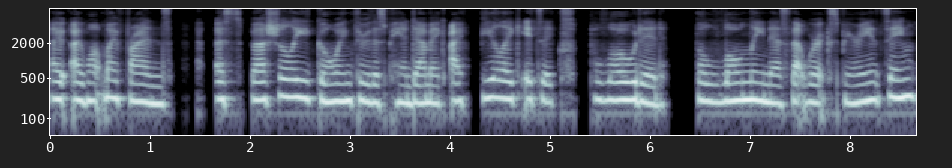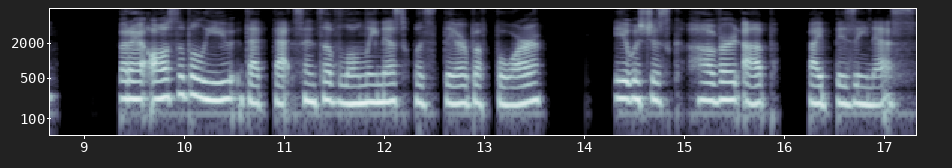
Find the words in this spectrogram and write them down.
I, I want my friends, especially going through this pandemic. I feel like it's exploded the loneliness that we're experiencing. But I also believe that that sense of loneliness was there before. It was just covered up by busyness.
